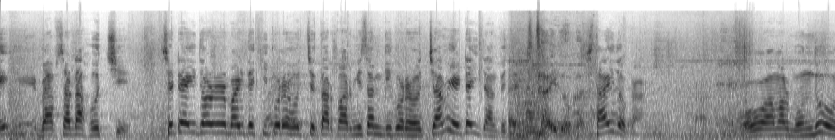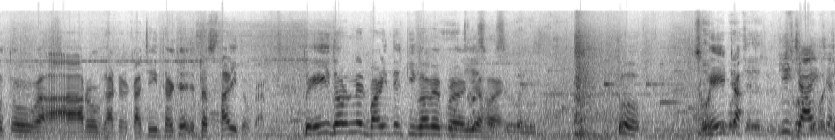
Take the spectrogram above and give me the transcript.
এই ব্যবসাটা হচ্ছে সেটা এই ধরনের বাড়িতে কি করে হচ্ছে তার পারমিশন কি করে হচ্ছে আমি এটাই জানতে চাই। স্থায়ী দোকান। স্থায়ী দোকান। ও আমার বন্ধু ও তো আরও ঘাটের কাছেই থাকে এটা স্থায়ী দোকান। তো এই ধরনের বাড়িতে কীভাবে ইয়ে হয়? তো এইটা কি চাইছেন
